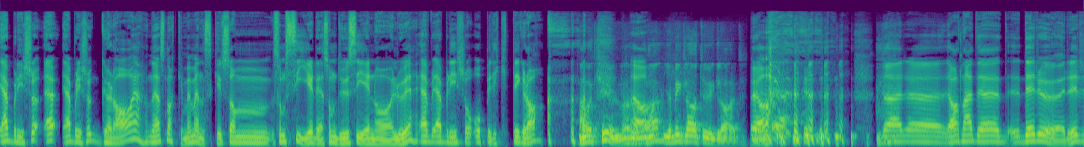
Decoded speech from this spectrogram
Jeg blir så, jeg, jeg blir så glad jeg, når jeg snakker med mennesker som, som sier det som du sier nå, Louis. Jeg, jeg blir så oppriktig glad. Ja, vad kul! Vad, Ja. ja. jag blir glad att du är glad. Ja. Det er eh, Ja, nei, det, det rører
